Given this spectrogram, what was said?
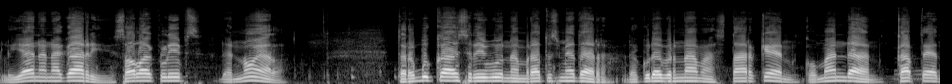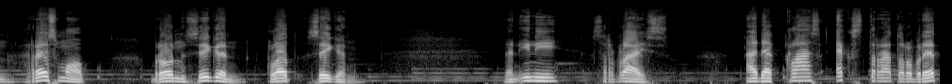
Liana Nagari, Solo Eclipse, dan Noel. Terbuka 1600 meter ada kuda bernama Starken, Komandan, Kapten, Resmob, Brown Sagan, Cloud Sagan. Dan ini surprise. Ada kelas extra thoroughbred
